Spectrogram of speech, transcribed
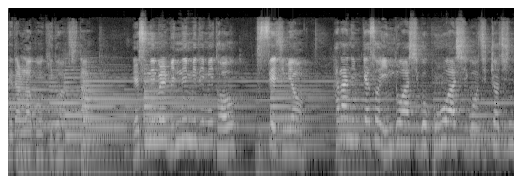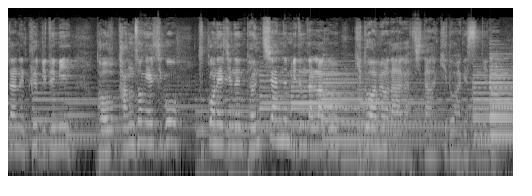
되달라고 기도합시다. 예수님을 믿는 믿음이 더욱 굳세지며 하나님께서 인도하시고 보호하시고 지켜주신다는 그 믿음이 더욱 강성해지고 굳건해지는 변치 않는 믿음 달라고 기도하며 나아갑시다. 기도하겠습니다.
